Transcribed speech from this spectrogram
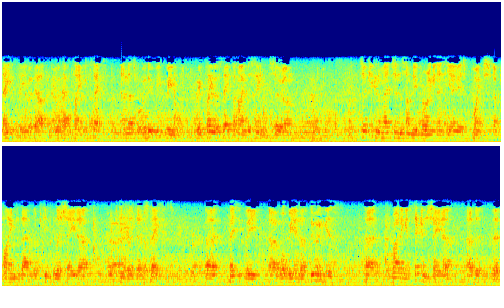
natively without you know, without playing with state, and that's what we do. We we, we play with state behind the scenes. So um, so if you can imagine somebody drawing an anti-alias point, applying to that a particular shader, a particular set of states, uh, basically uh, what we end up doing is uh, writing a second shader uh, that, that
